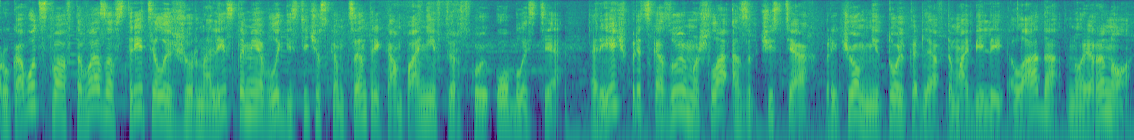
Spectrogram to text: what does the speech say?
Руководство «АвтоВАЗа» встретилось с журналистами в логистическом центре компании в Тверской области. Речь предсказуемо шла о запчастях, причем не только для автомобилей «Лада», но и «Рено»,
